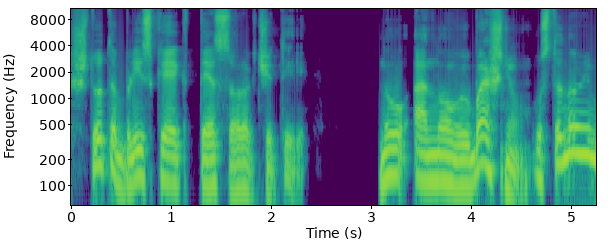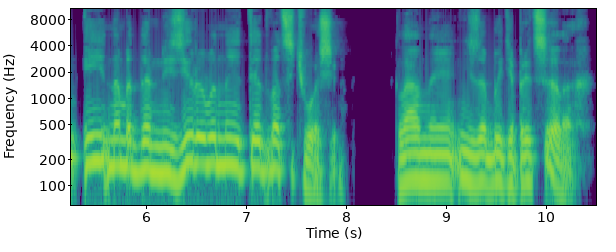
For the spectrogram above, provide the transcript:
что-то близкое к Т-44. Ну, а новую башню установим и на модернизированные Т-28. Главное не забыть о прицелах,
